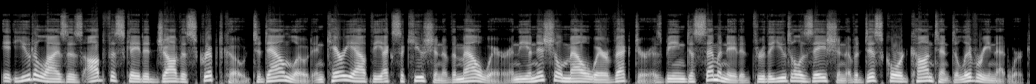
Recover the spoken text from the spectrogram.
It utilizes obfuscated JavaScript code to download and carry out the execution of the malware, and the initial malware vector is being disseminated through the utilization of a Discord Content Delivery Network,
